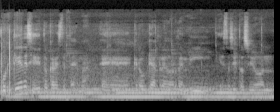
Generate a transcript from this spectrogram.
¿Por qué decidí tocar este tema? Eh, creo que alrededor de mí esta situación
